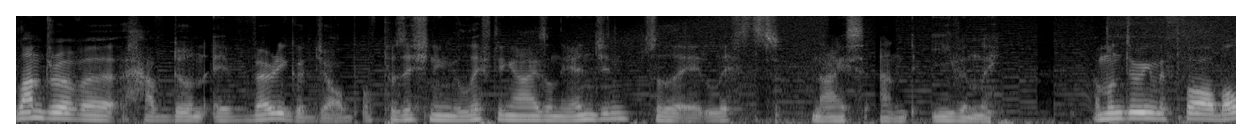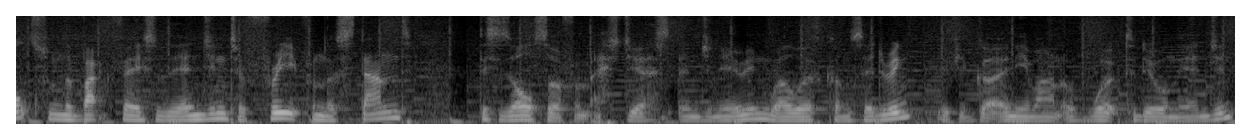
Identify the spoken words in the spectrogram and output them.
Land Rover have done a very good job of positioning the lifting eyes on the engine so that it lifts nice and evenly. I'm undoing the four bolts from the back face of the engine to free it from the stand. This is also from SGS Engineering, well worth considering if you've got any amount of work to do on the engine.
